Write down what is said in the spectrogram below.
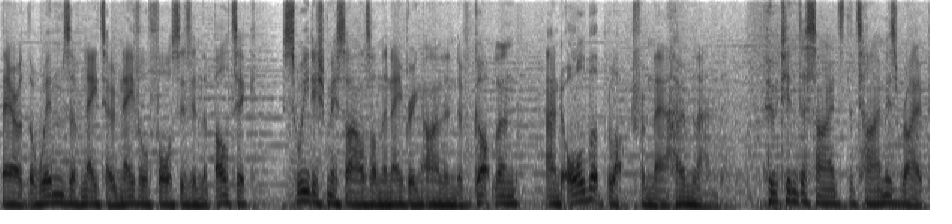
They are at the whims of NATO naval forces in the Baltic, Swedish missiles on the neighboring island of Gotland, and all but blocked from their homeland. Putin decides the time is ripe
